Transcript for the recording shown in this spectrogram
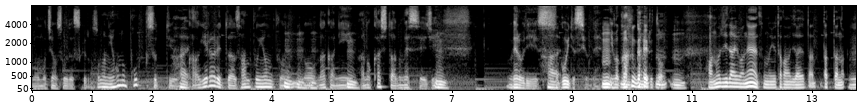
ももちろんそうですけどその日本のポップスっていうはい。限られた3分4分の中に、あの歌詞とあのメッセージ、うん。メロディーすごいですよね、うん。今考えると。うんうんうんあの時代はねその豊かな時代だだったのう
